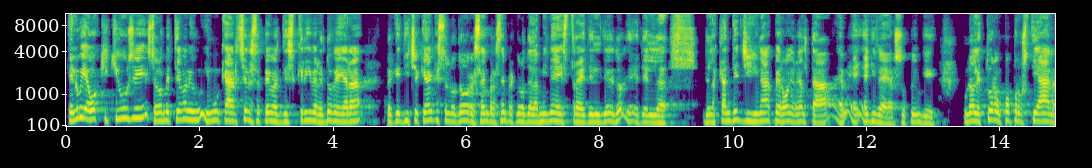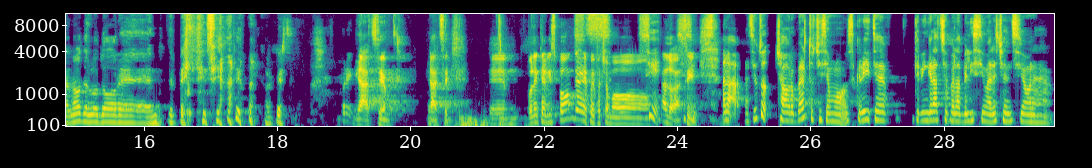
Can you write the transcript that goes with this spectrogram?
e lui a occhi chiusi, se lo mettevano in, un carcere, sapeva descrivere dove era, perché dice che anche se l'odore sembra sempre quello della minestra e, del, del, del, della candeggina, però in realtà è, è, è, diverso. Quindi una lettura un po' prustiana no? dell'odore del penitenziario. Grazie. Grazie. Eh, volete rispondere e poi facciamo... Sì. Allora, sì. sì. Allora, innanzitutto, ciao Roberto, ci siamo scritti, ti ringrazio per la bellissima recensione.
